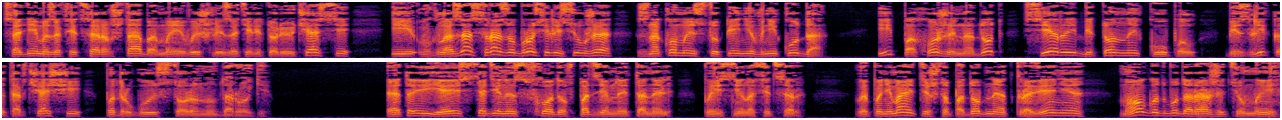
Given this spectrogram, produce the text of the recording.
С одним из офицеров штаба мы вышли за территорию части, и в глаза сразу бросились уже знакомые ступени в никуда и, похожий на дот, серый бетонный купол, безлико торчащий по другую сторону дороги. «Это и есть один из входов в подземный тоннель», — пояснил офицер. «Вы понимаете, что подобные откровения могут будоражить умы.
